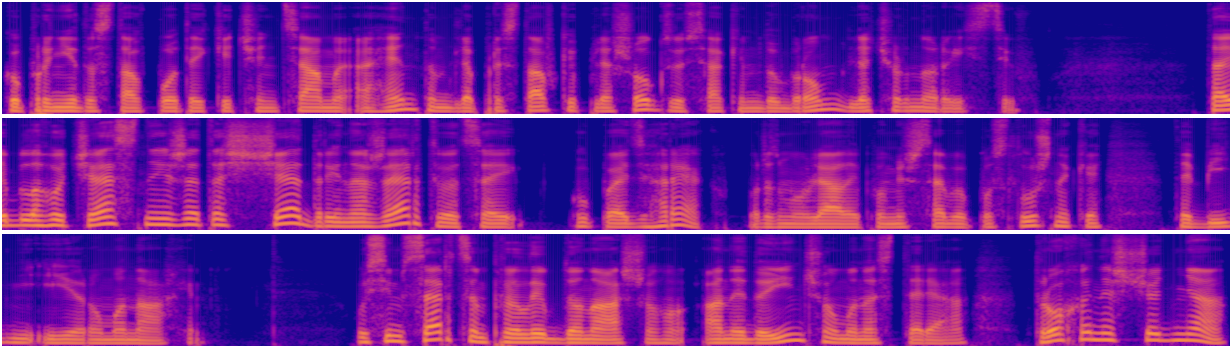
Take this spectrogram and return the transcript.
Копронідос став потайки ченцями агентом для приставки пляшок з усяким добром для чорнорисців. Та й благочесний же та щедрий на жертви оцей купець грек, розмовляли поміж себе послушники та бідні ієромонахи. Усім серцем прилип до нашого, а не до іншого монастиря, трохи не щодня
